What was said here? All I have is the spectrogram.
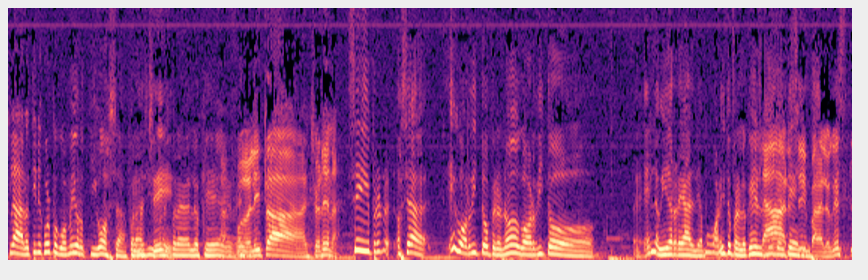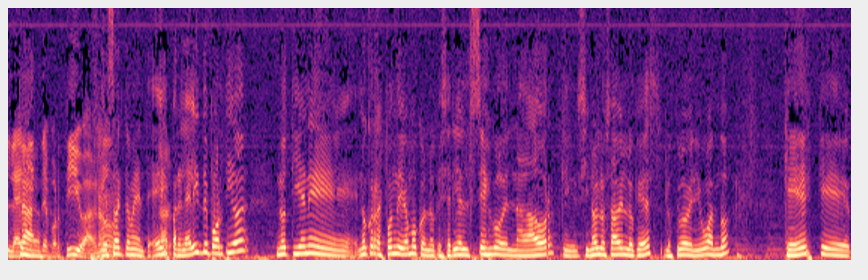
Claro, tiene cuerpo como medio ortigosa, por así Sí. para los que... El futbolista Anchorena. Sí, pero, no- o sea, es gordito, pero no gordito en la vida real, digamos, gordito para lo que es el mundo Claro, del tenis. sí, para lo que es la Claro. elite deportiva, ¿no? Exactamente, es para la elite deportiva no tiene, no corresponde, digamos, con lo que sería el sesgo del nadador, que si no lo saben lo que es, lo estuve averiguando, que es que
